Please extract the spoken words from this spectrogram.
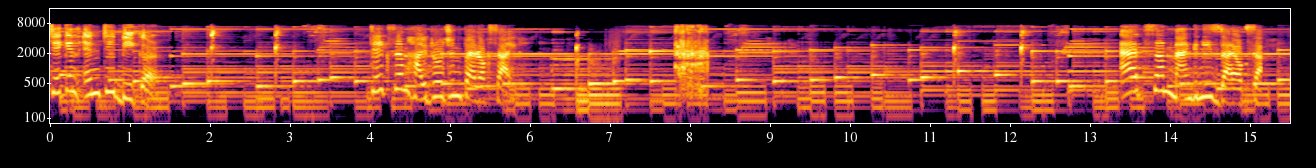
Take an empty beaker. Take some hydrogen peroxide. Add some manganese dioxide.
